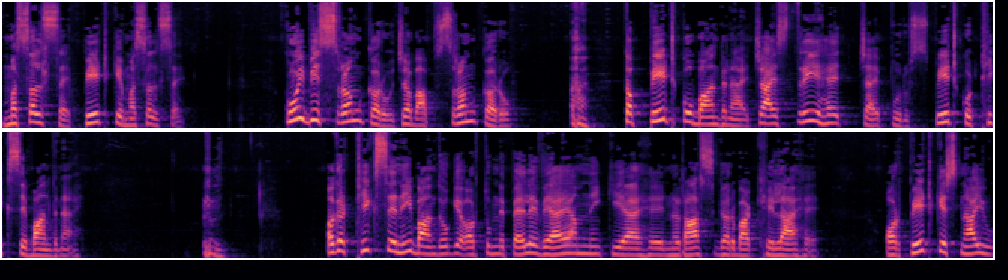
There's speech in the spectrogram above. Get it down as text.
मसल्स है, पेट के मसल्स है। कोई भी श्रम करो, जब आप श्रम करो, तब पेट को बांधना है, चाहे स्त्री है, चाहे पुरुष, पेट को ठीक से बांधना है। अगर ठीक से नहीं बांधोगे और तुमने पहले व्यायाम नहीं किया है न गरबा खेला है, और पेट के स्नायु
